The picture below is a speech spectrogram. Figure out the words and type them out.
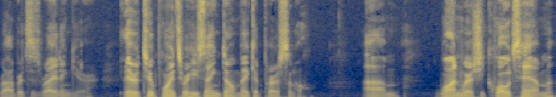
Roberts is writing here. There are two points where he's saying, "Don't make it personal." Um, one where she quotes him,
